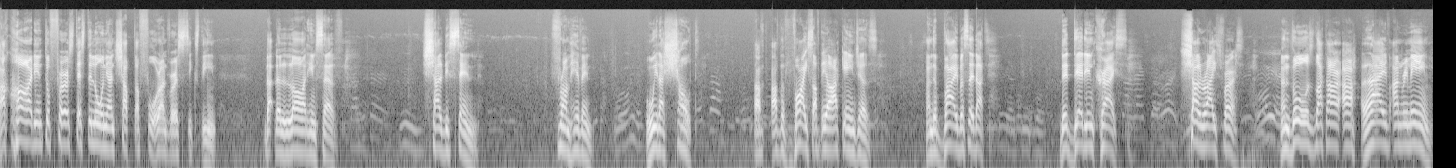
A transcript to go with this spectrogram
According to 1 Thessalonians chapter 4 and verse 16, that the Lord himself shall descend from heaven with a shout of, of the voice of the archangels. And the Bible said that the dead in Christ shall rise first. And those that are alive and remain.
